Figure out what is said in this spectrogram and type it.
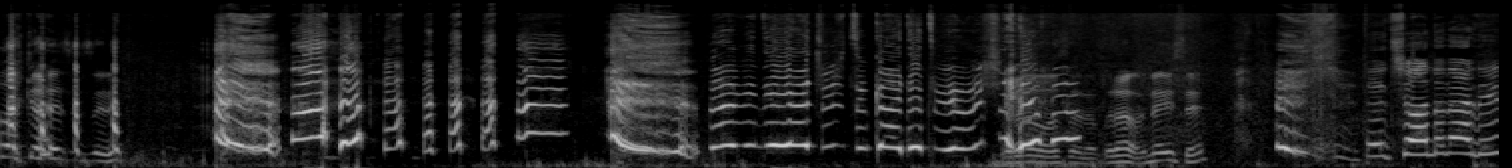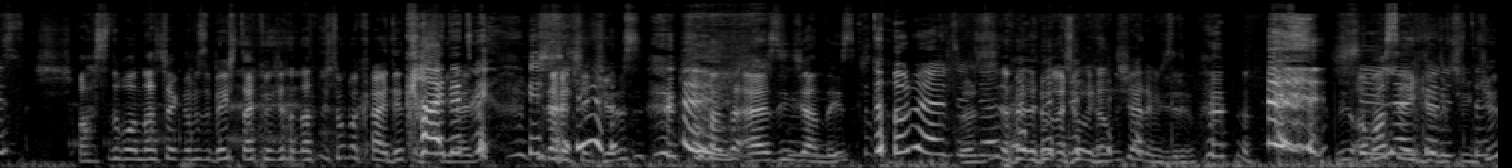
Allah kahretsin seni. Ben videoyu açmıştım kaydetmiyormuş. Bravo sana bravo. Neyse. Evet şu anda neredeyiz? Aslında bu anlatacaklarımızı 5 dakika önce anlatmıştım ama kaydetmedik. Kaydetmemiş. Bir daha çekiyoruz. Şu anda Erzincan'dayız. Doğru Erzincan. Acaba yanlış yerde miyiz dedim. Biz Amasya'ya gidiyorduk çünkü.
